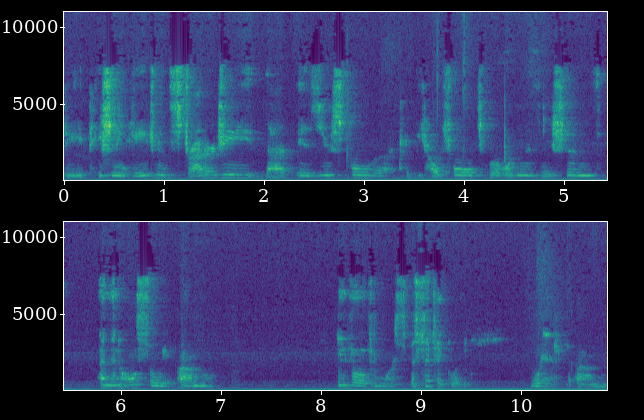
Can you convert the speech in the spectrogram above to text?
the patient engagement strategy that is useful, that could be helpful for organizations, and then also um, involved more specifically with um,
